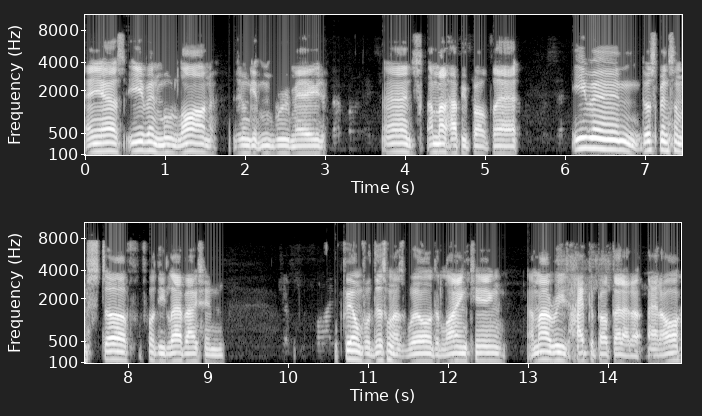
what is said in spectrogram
And yes, even Mulan going to get remade. And eh, I'm not happy about that. Even there's been some stuff for the live action film for this one as well, The Lion King. I'm not really hyped about that at, at all.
